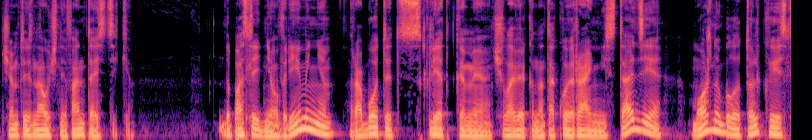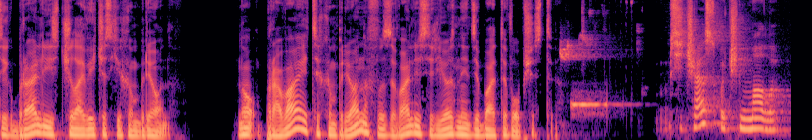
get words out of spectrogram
чем-то из научной фантастики – до последнего времени работать с клетками человека на такой ранней стадии можно было только если их брали из человеческих эмбрионов. Но права этих эмбрионов вызывали серьезные дебаты в обществе. Сейчас очень мало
